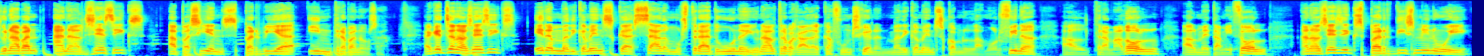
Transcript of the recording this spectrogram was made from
donaven analgèsics a pacients per via intravenosa. Aquests analgèsics eren medicaments que s'ha demostrat una i una altra vegada que funcionen. Medicaments com la morfina, el tramadol, el metamizol, analgèsics per disminuir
